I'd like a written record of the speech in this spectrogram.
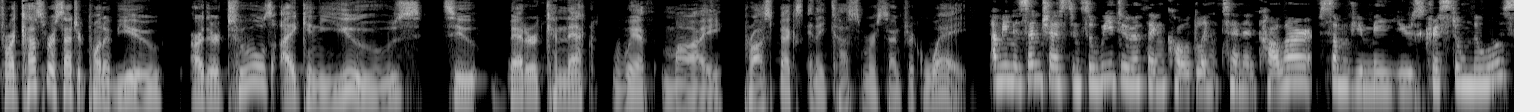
From a customer centric point of view, are there tools I can use to better connect with my prospects in a customer centric way? I mean, it's interesting. So we do a thing called LinkedIn in color. Some of you may use Crystal Knows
